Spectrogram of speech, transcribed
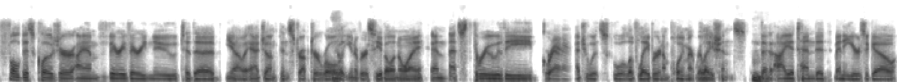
Full disclosure, I am very, very new to the, you know, adjunct instructor role yep. at University of Illinois. And that's through the graduate school of labor and employment relations mm-hmm. that I attended many years ago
